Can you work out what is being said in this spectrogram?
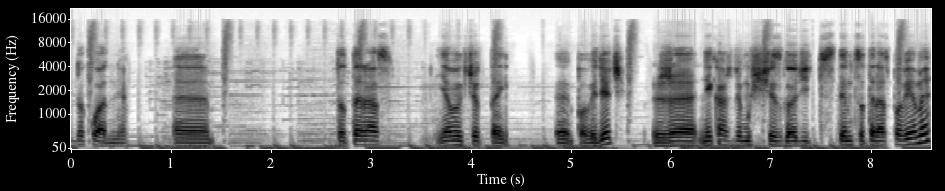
Dokładnie. E, to teraz ja bym chciał tutaj e, powiedzieć, że nie każdy musi się zgodzić z tym, co teraz powiemy,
